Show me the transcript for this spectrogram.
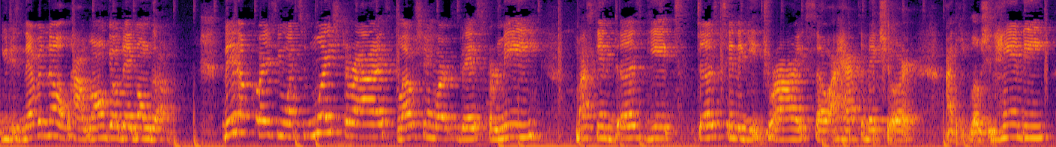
You just never know how long your day gonna go. Then of course you want to moisturize. Lotion works best for me. My skin does get, does tend to get dry, so I have to make sure I keep lotion handy.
